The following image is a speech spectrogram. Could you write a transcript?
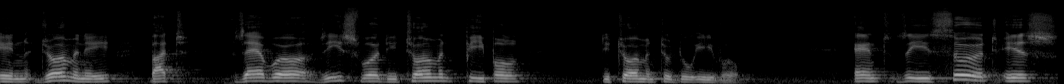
in Germany, but there were, these were determined people determined to do evil. And the third is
